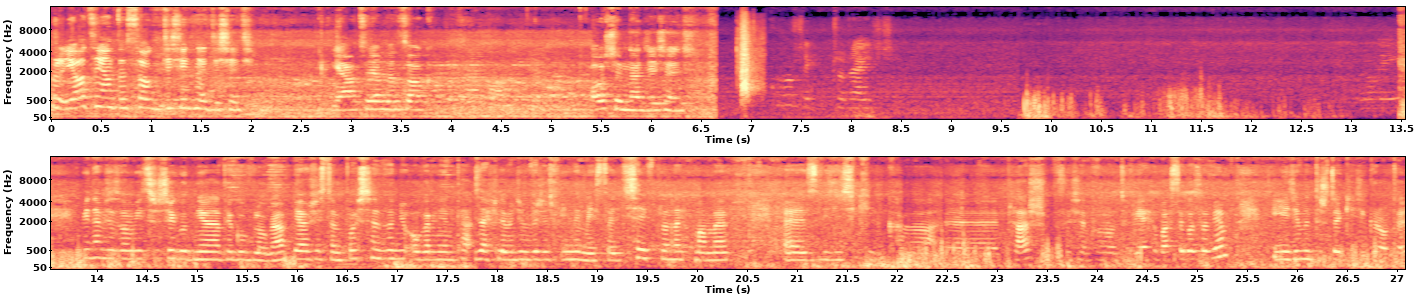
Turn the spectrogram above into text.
Dobrze, ja oceniam ten sok 10 na 10. Ja oceniam ten sok 8 na 10. Kruszek wczorajszy. Witam się z Wami trzeciego dnia tego vloga. Ja już jestem po śniadaniu ogarnięta. Za chwilę będziemy wyjeżdżać w inne miejsca. Dzisiaj w planach mamy e, zwiedzić kilka e, plaż, w sensie na pewno dwie chyba z tego co wiem. I jedziemy też do jakiejś groty.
